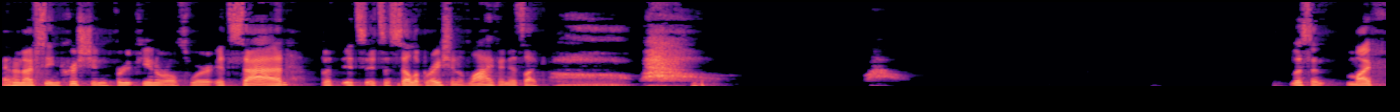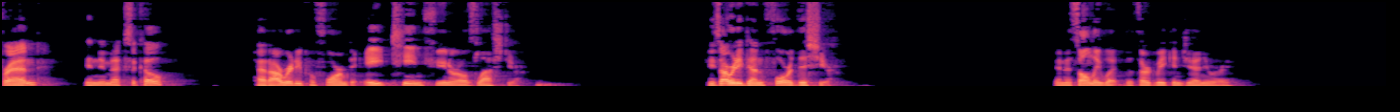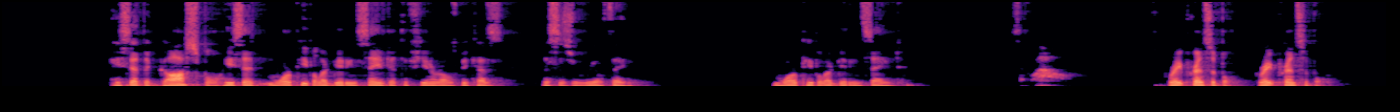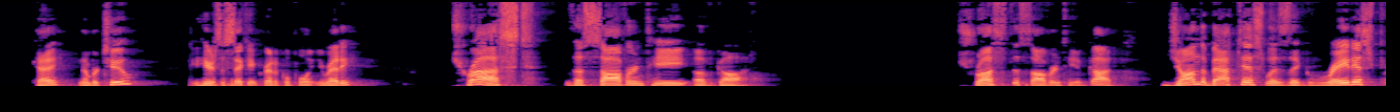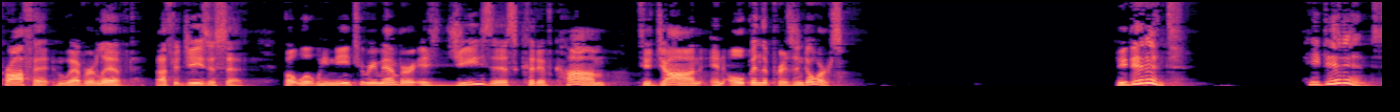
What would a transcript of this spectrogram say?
and then I've seen Christian funerals where it's sad, but it's it's a celebration of life and it's like oh, wow, wow. Listen, my friend in New Mexico had already performed 18 funerals last year. He's already done four this year. And it's only what, the third week in January. He said the gospel, he said more people are getting saved at the funerals because this is a real thing. More people are getting saved. Said, wow. Great principle. Great principle. Okay, number two, here's the second critical point. You ready? Trust the sovereignty of God. Trust the sovereignty of God. John the Baptist was the greatest prophet who ever lived. That's what Jesus said. But what we need to remember is Jesus could have come to John and opened the prison doors. He didn't. He didn't.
